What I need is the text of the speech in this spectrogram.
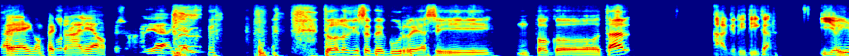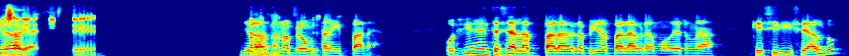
Ahí, ahí, con personalidad, con personalidad. ahí, ahí. Todo lo que se te ocurre así un poco tal, a criticar. Y hoy Y no yo- sabía decirte. Yo Ah, lanzo no. una pregunta a mis panes. Posiblemente sea la, palabra, la primera palabra moderna que sí dice algo.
